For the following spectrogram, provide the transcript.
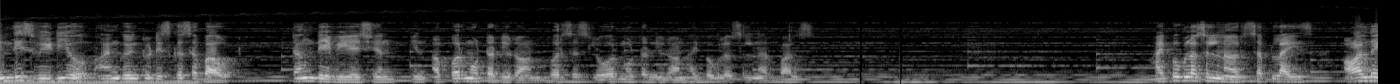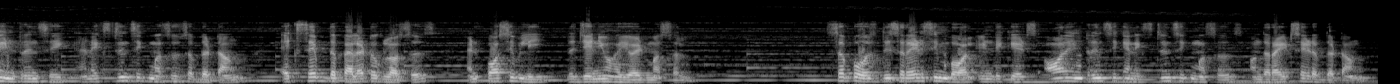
In this video, I am going to discuss about tongue deviation in upper motor neuron versus lower motor neuron hypoglossal nerve palsy. Hypoglossal nerve supplies all the intrinsic and extrinsic muscles of the tongue except the palatoglossus and possibly the geniohyoid muscle. Suppose this red symbol indicates all intrinsic and extrinsic muscles on the right side of the tongue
